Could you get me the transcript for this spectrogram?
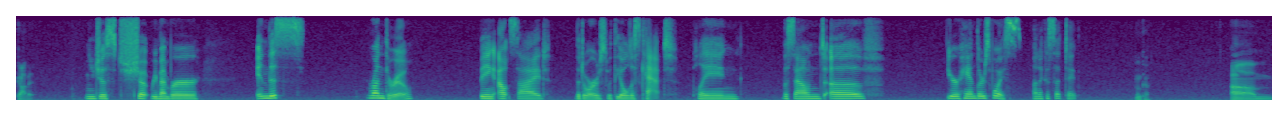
Got it. You just sh- remember in this run through being outside the doors with the oldest cat, playing the sound of your handler's voice on a cassette tape. Okay. Um,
